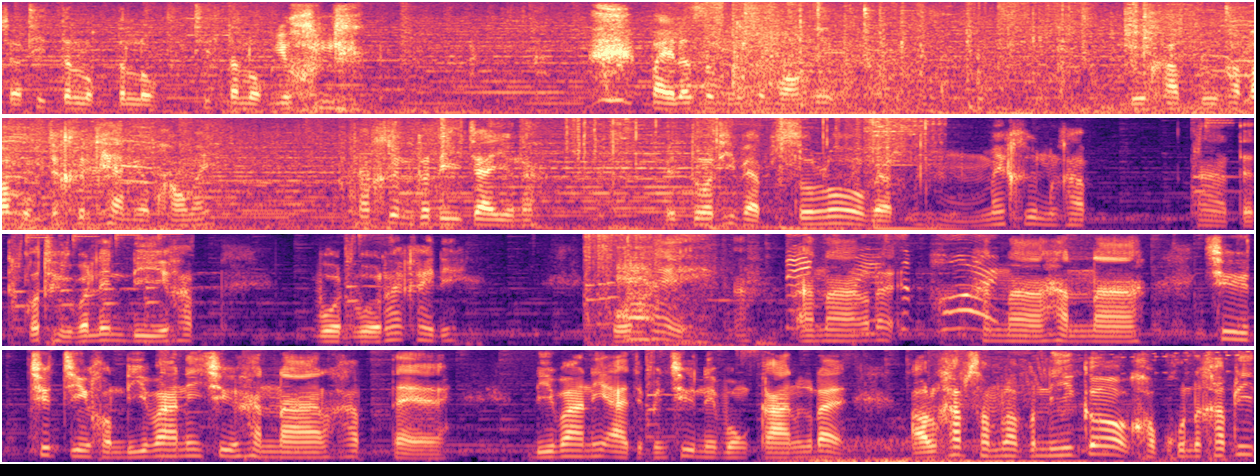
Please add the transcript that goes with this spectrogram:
ช็อตที่ตลกตลกที่ตลกโยน ไปแล้วสมองสมองนี่ดูครับดูครับว่าผมจะขึ้นแทนกับเขาไหมถ้าขึ้นก็ดีใจอยู่นะ เป็นตัวที่แบบโซโล่แบบอื้อหือไม่ขึ้นครับ อ่าแต่ก็ถือว่าเล่นดีครับโหวตโหวตให้ใครดี โหวตให้อะอานาก็ได้ฮันนาฮันนาชื่อชื่อจริงของดีว่านี่ชื่อฮันนานะครับแต่ดีว่านี่อาจจะเป็นชื่อในวงการก็ได้ เอาละครับสำหรับวันนี้ก็ขอบคุณนะครับที่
